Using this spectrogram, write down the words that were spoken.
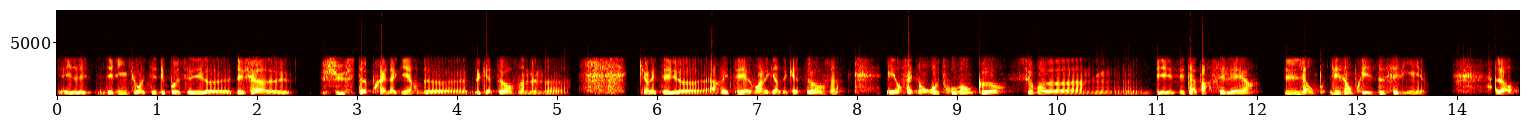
il y a des, lignes qui ont été déposées euh, déjà juste après la guerre de, de 14, hein, même qui ont été arrêtées avant la guerre de 14. Et en fait, on retrouve encore sur des états parcellaires les emprises de ces lignes. Alors,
